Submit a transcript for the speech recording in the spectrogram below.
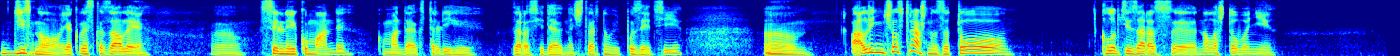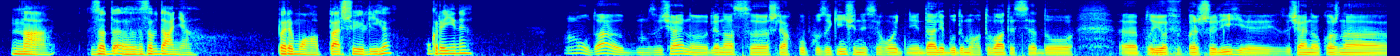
Дійсно, як ви сказали, е, сильної команди. Команда Екстраліги зараз йде на четвертій позиції. Е, Але нічого страшного, зато хлопці зараз е, налаштовані на завдання перемога першої ліги України. Ну так, да, звичайно, для нас е, шлях Кубку закінчений сьогодні. Далі будемо готуватися до е, плей-оффів першої ліги. Звичайно, кожна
